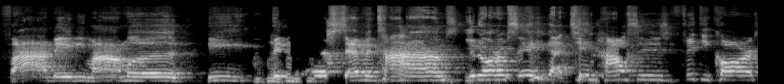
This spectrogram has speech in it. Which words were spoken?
five baby mama. He been divorced seven times. You know what I'm saying? He got 10 houses, 50 cars,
